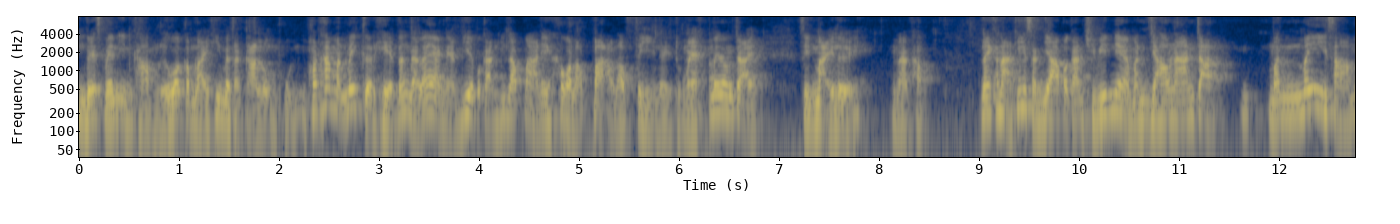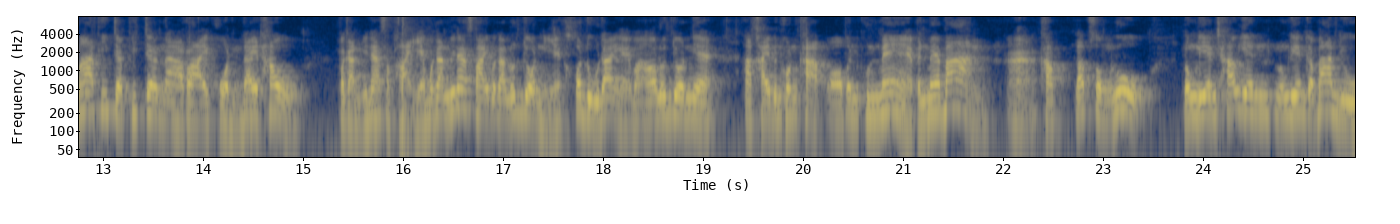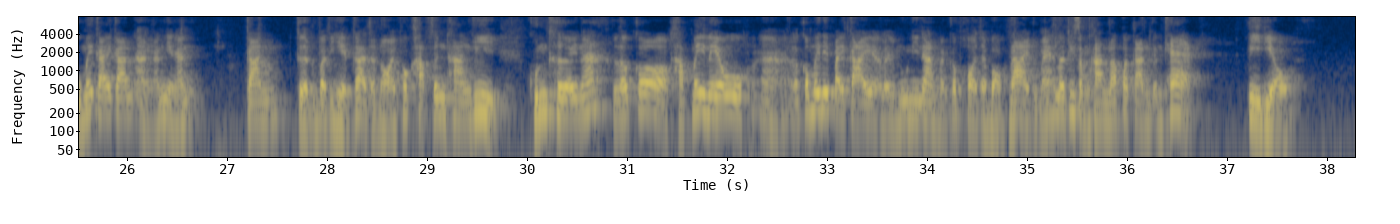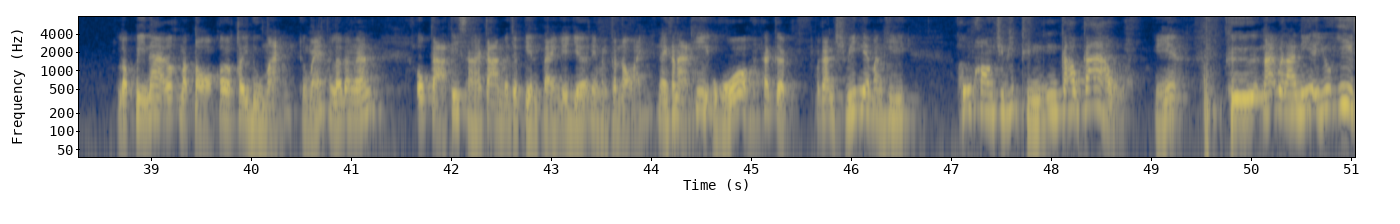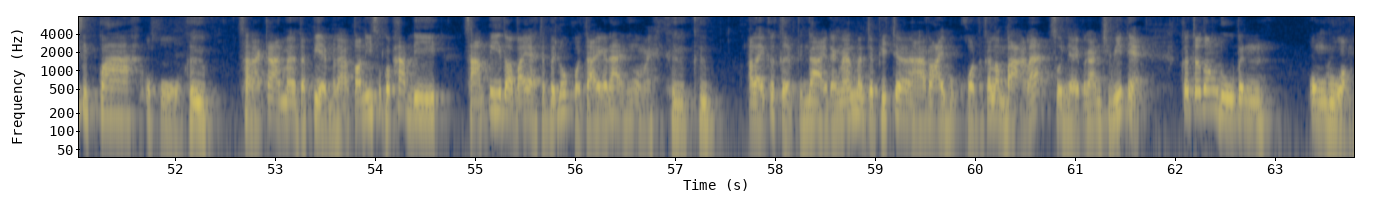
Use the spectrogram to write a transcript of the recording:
investment income หรือว่ากำไรที่มาจากการลงทุน เพราะถ้ามันไม่เกิดเหตุตั้งแต่แรกเนี่ยเบี้ยประกันที่รับมาเนี่ยเขาก็รับเปล่ารับฟรีเลยถูกไหมไม่ต้องจ่ายสินไหมเลยนะครับในขณะที่สัญญาประกันชีวิตเนี่ยมันยาวนานจัด มันไม่สามารถที่จะพิจารณารายคนได้เท่า ประกันวินาศภัยอย่างประกันวินาศภัยประกันรถยนต์อย่างเงี้ยเขาก็ดูได้ไงว่าเอารถยนต์เนี่ยใครเป็นคนขับอ๋อเป็นคุณแม่เป็นแม่บ้านอ่าขับรับส่งลูกโรงเรียนเช้าเย็นโรงเรียนกับบ้านอยู่ไม่ไกลกันอ่างั้นอย่างนั้น การเกิดอุบัติเหตุก็อาจจะน้อยเพราะขับเส้นทางที่คุ้นเคยนะ แล้วก็ขับไม่เร็วอ่าแล้วก็ไม่ได้ไปไกลอะไรนู่นนี่นั่นมันก็พอจะบอกได้ถูกไหมแล้วที่สำคัญรับประกันกันแค่ปีเดียวแล้วปีหน้าก็มาต่อก็ค่อยดูใหม่ถูกไหมแล้วดังนั้น โอกาสที่สถานการณ์มันจะเปลี่ยนแปลงเยอะๆเนี่ยมันก็น้อย ในขณะที่โอ้โหถ้าเกิดประกันชีวิตเนี่ยบางทีคุ้มครองชีวิตถึง 99อย่างเงี้ยคือณเวลานี้อายุ 20 กว่าโอ้โหคือสถานการณ์มันจะเปลี่ยนไปแล้วตอนนี้สุขภาพดี 3 ปีต่อไปอาจจะเป็นโรคหัวใจก็ได้นึกออกไหมคือคืออะไรก็เกิดขึ้นได้ ดังนั้นมันจะพิจารณารายบุคคลก็ลำบากและส่วนใหญ่ประกันชีวิตเนี่ยก็จะต้องดูเป็นองค์รวม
